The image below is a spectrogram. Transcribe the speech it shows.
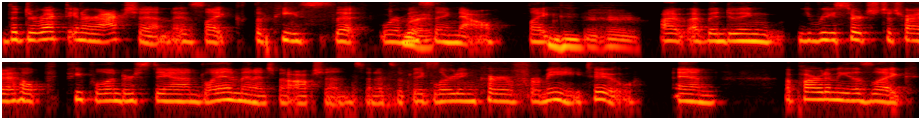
the direct interaction is like the piece that we're missing right. now. Like mm-hmm. mm-hmm. I've, I've been doing research to try to help people understand land management options, and it's a big learning curve for me too. And a part of me is like,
